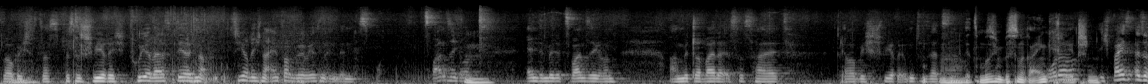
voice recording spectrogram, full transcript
glaube ich, ist das ein bisschen schwierig. Früher wäre es sicherlich noch- sicherlich noch einfacher gewesen in den 20ern, Ende, Mitte 20ern. Aber mittlerweile ist es halt, glaube ich, schwierig umzusetzen. Jetzt muss ich ein bisschen Oder? reinkrätschen. Ich weiß, also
